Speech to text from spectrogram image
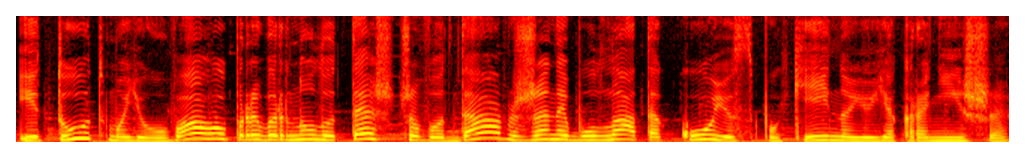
І тут мою увагу привернуло те, що вода вже не була такою спокійною, як раніше.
